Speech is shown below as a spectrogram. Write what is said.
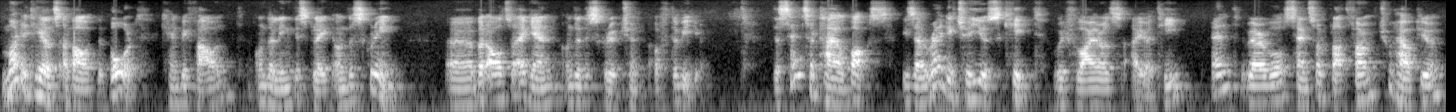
More details about the board can be found on the link displayed on the screen, uh, but also again on the description of the video. The SensorTile box is a ready-to-use kit with wireless IoT and wearable sensor platform to help you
